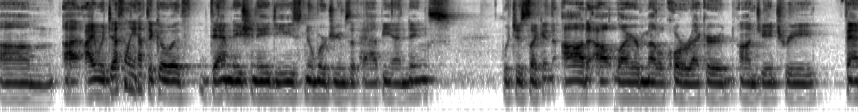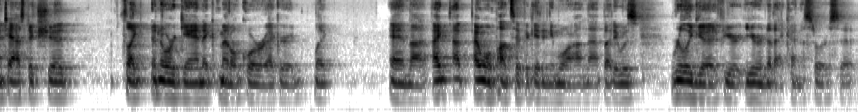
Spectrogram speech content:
um, I, I would definitely have to go with Damnation A.D.'s no more dreams of happy endings which is like an odd outlier metalcore record on jade tree fantastic shit it's like an organic metalcore record like and uh, I, I won't pontificate anymore on that, but it was really good if you're, you're into that kind of sort of shit.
